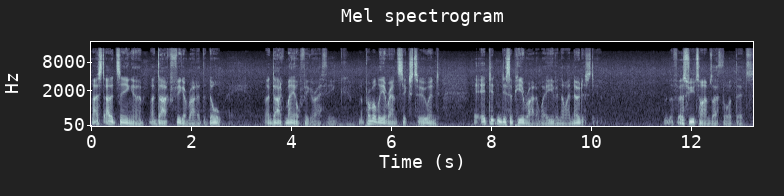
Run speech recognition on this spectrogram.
I started seeing a, a dark figure right at the doorway. A dark male figure, I think, probably around six two, and it didn't disappear right away, even though I noticed it. The first few times I thought that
